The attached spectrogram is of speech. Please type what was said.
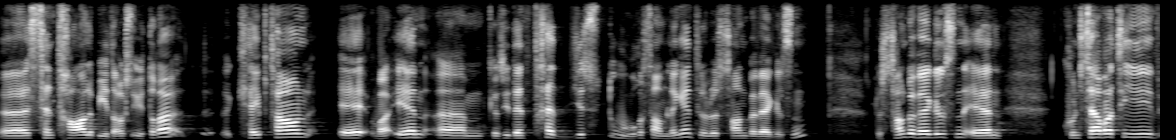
eh, sentrale bidragsytere. Cape Town er, var en, um, si, den tredje store samlingen til Lausanne-bevegelsen. Lausanne-bevegelsen er en konservativ,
